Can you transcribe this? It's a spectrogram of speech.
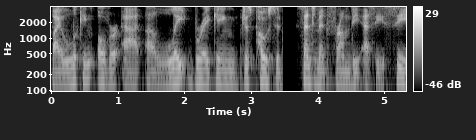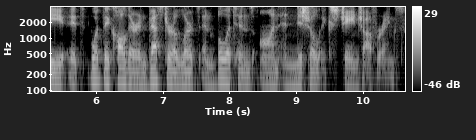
by looking over at a late breaking, just posted sentiment from the SEC. It's what they call their investor alerts and bulletins on initial exchange offerings.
